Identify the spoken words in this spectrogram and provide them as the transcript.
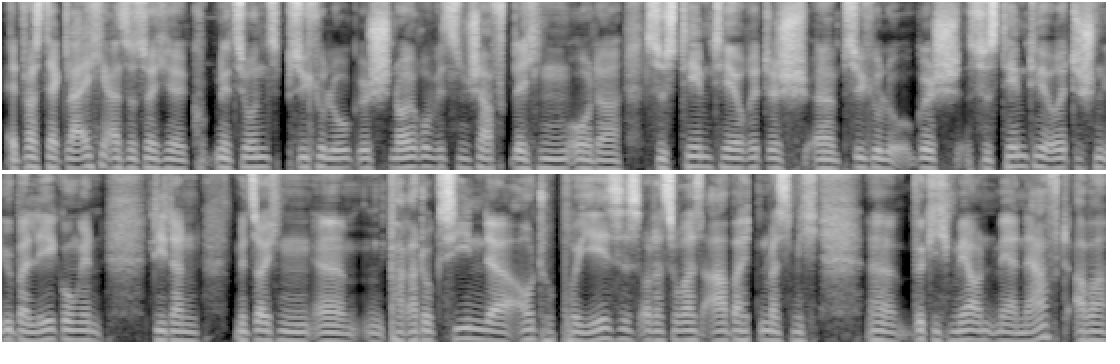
etwas dergleichen, also solche kognitionspsychologisch, neurowissenschaftlichen oder systemtheoretisch, äh, psychologisch, systemtheoretischen Überlegungen, die dann mit solchen äh, Paradoxien der Autopoiesis oder sowas arbeiten, was mich äh, wirklich mehr und mehr nervt, aber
